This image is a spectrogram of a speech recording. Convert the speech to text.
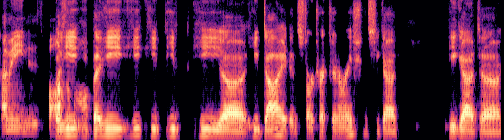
I mean, it's possible. But he, but he, he, he, he, he, uh, he died in Star Trek Generations. He got, he got uh,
